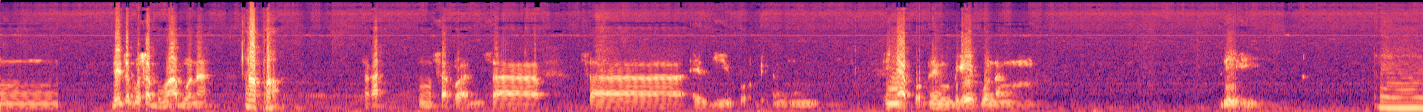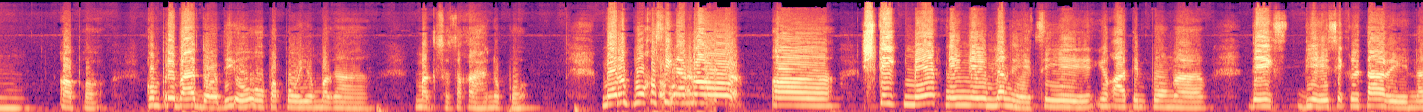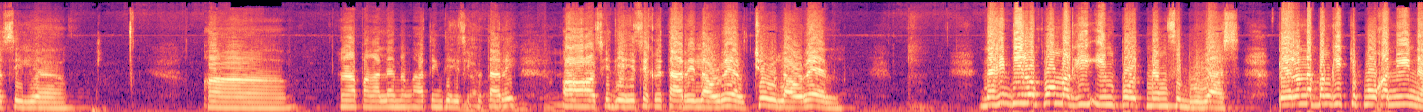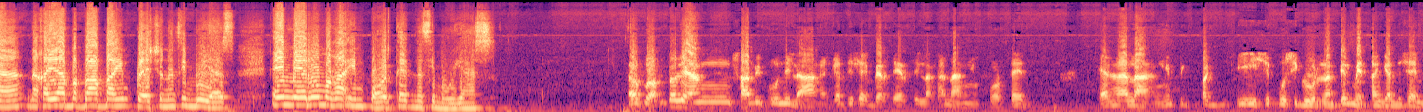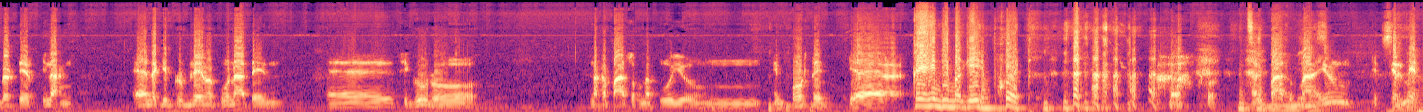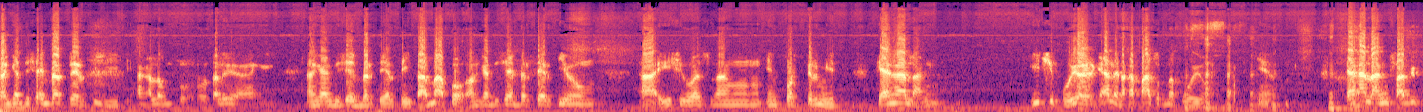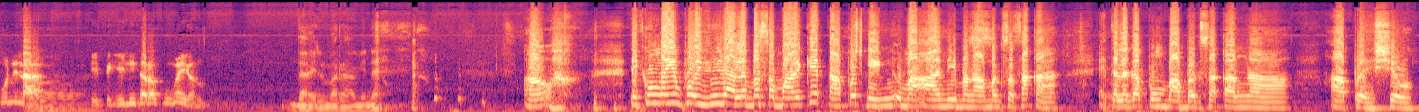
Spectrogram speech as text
dito po sa Bungabon na, Opo. saka yung sa Kwan, sa sa LGU po. Yung, yun nga po, yung bigay po ng DA. Mm, opo. Kung privado, di oo pa po yung mga magsasaka ano po. Meron po kasing Opo, ano, uh, statement ngayon ngayon lang eh, si, yung ating pong uh, DA, DA Secretary na si uh, uh, ano nga pangalan ng ating DA Secretary? Laurel. Ah, si DA Secretary Laurel, Chu Laurel na hindi mo po mag import ng sibuyas. Pero nabanggit nyo po kanina na kaya bababa yung presyo ng sibuyas, eh merong mga imported na sibuyas. Opo, actually, ang sabi po nila, hanggang December 30 lang ka ang imported. Kaya nga lang, yung pag- pag-iisip po siguro ng permit hanggang December 30 lang, eh, naging problema po natin, eh, siguro, nakapasok na po yung imported. Kaya, Kaya hindi mag import nakapasok na. Yung permit hanggang December 30, ang alam po, talaga hanggang December 30. Tama po, hanggang December 30 yung uh, issuance ng import permit. Kaya nga lang, issue po yun. Kaya lang, nakapasok na po yung yan. Kaya nga lang, sabi po nila, Oo. pipigilin na raw po ngayon. Dahil marami na. Oo. eh kung ngayon po nilalabas sa market tapos ngayon umaani mga magsasaka, eh talaga pong babagsak ang ah, ah, presyo.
